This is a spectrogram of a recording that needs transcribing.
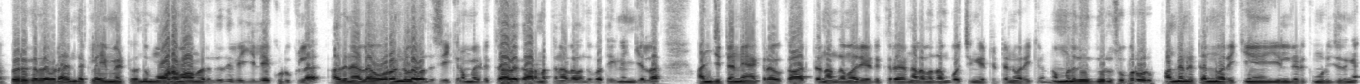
எப்போ இருக்கிறத விட இந்த கிளைமேட் வந்து மோடமாகவும் இருந்தது. வெயிலே கொடுக்கல. அதனால உரங்களை வந்து சீக்கிரமாக எடுக்காத காரணத்தினால வந்து பார்த்தீங்கன்னா இங்கெல்லாம் அஞ்சு டன் ஏக்கராவுக்கு ஆறு டன் அந்த மாதிரி எடுக்கிற நிலமை தான் போச்சுங்க. எட்டு டன் வரைக்கும். நம்மளது இது ஒரு சூப்பர் ஒரு பன்னெண்டு டன் வரைக்கும் ஈல்டு எடுக்க முடிஞ்சுதுங்க.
